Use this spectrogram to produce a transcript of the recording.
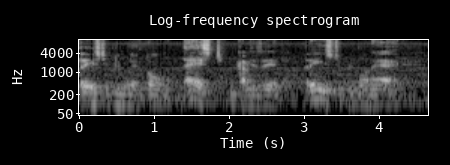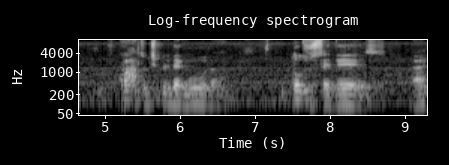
três tipos de moletom, dez tipos de camiseta, três tipos de boné, quatro tipos de bermuda, todos os CDs, né?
